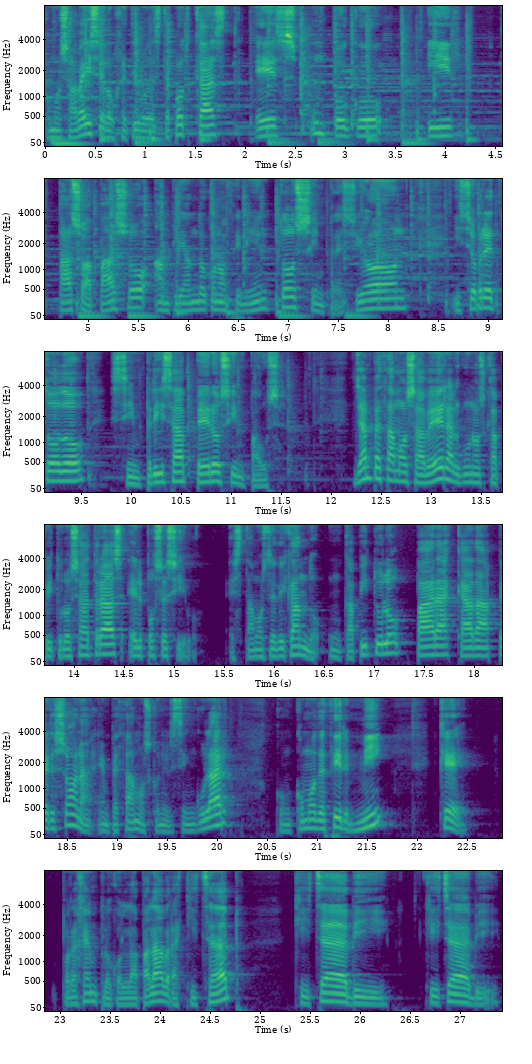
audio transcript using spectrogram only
Como sabéis, el objetivo de este podcast es un poco ir paso a paso, ampliando conocimientos sin presión y sobre todo sin prisa pero sin pausa. Ya empezamos a ver algunos capítulos atrás el posesivo. Estamos dedicando un capítulo para cada persona. Empezamos con el singular, con cómo decir mi, que, por ejemplo, con la palabra kitab, kitabi, kitabi,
